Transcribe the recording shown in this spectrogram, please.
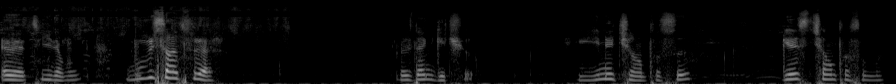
Evet, yine bu. Bu bir saat sürer. O yüzden geçiyorum. Yine çantası. Gerisi çantası mı?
